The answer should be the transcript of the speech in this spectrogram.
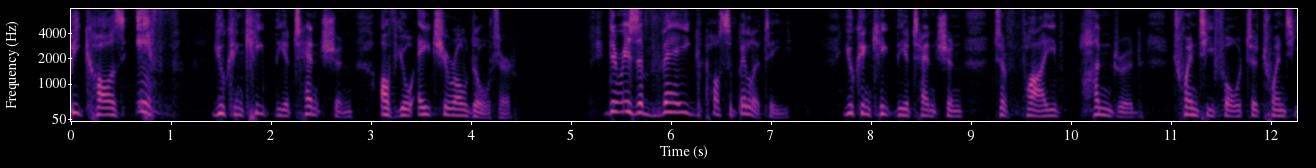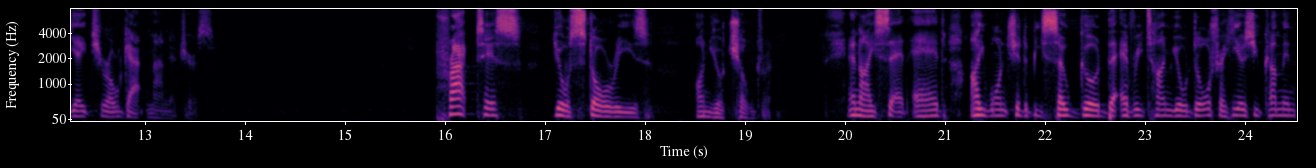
Because if you can keep the attention of your eight year old daughter, there is a vague possibility you can keep the attention to 500 24 to 28 year old gap managers. Practice your stories on your children. And I said, Ed, I want you to be so good that every time your daughter hears you come in,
